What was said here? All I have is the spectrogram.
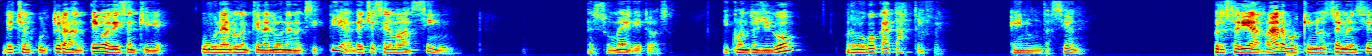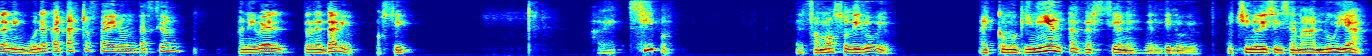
De hecho, en culturas antiguas dicen que hubo una época en que la luna no existía, de hecho se llamaba Sin, en Sumer y todo eso. Y cuando llegó, provocó catástrofes e inundaciones. Pero sería raro porque no se menciona ninguna catástrofe e inundación a nivel planetario, ¿o sí? A ver, sí. El famoso diluvio. Hay como 500 versiones del diluvio. Los chinos dicen que se llamaba Nuya,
